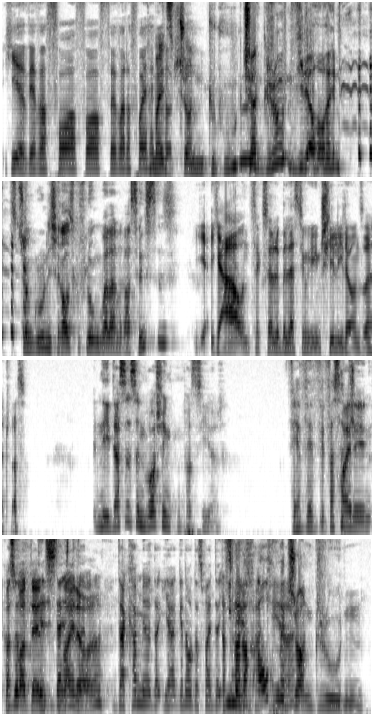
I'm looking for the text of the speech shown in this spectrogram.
Hier, wer war vor, vor, wer war da vorher? Du meinst John Gruden? John Gruden wiederholen. Ist John Gruden nicht rausgeflogen, weil er ein Rassist ist? Ja, ja, und sexuelle Belästigung gegen Cheerleader und so etwas. Nee, das ist in Washington passiert. Wer, wer, wer was hat Bei den, Das also, war Dan der- da- Snyder, da, oder? Da kam ja, da, ja genau, das war der Das war doch auch mit John Gruden.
